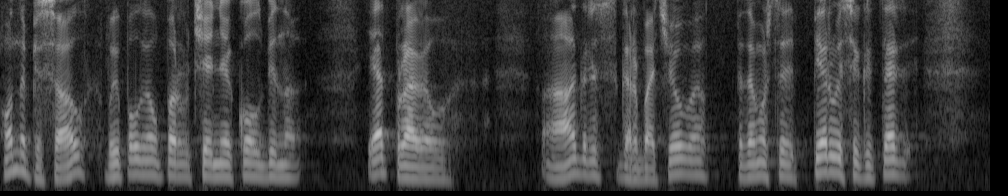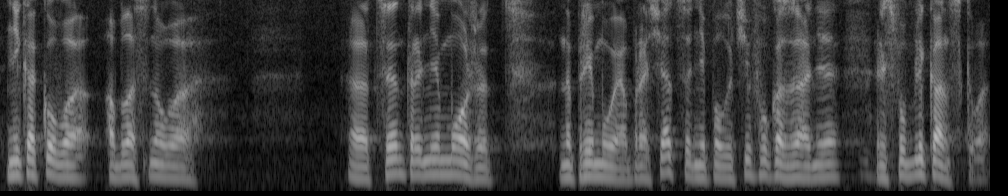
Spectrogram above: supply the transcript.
Он написал, выполнил поручение Колбина и отправил адрес Горбачева, потому что первый секретарь никакого областного э, центра не может напрямую обращаться, не получив указания республиканского.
